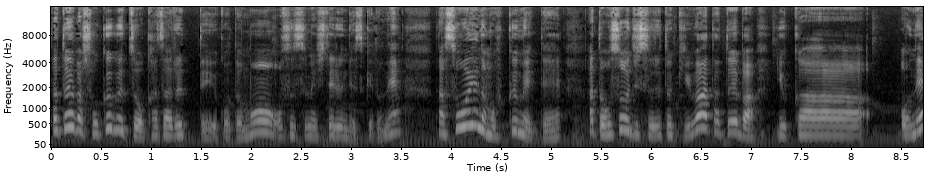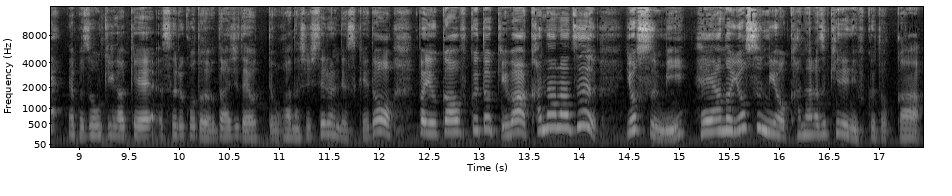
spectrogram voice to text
例えば植物を飾るっていうこともおすすめしてるんですけどね。だそういうのも含めてあとお掃除する時は例えば床をねやっぱ雑巾がけすること大事だよってお話ししてるんですけどやっぱ床を拭く時は必ず四隅部屋の四隅を必ずきれいに拭くとか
